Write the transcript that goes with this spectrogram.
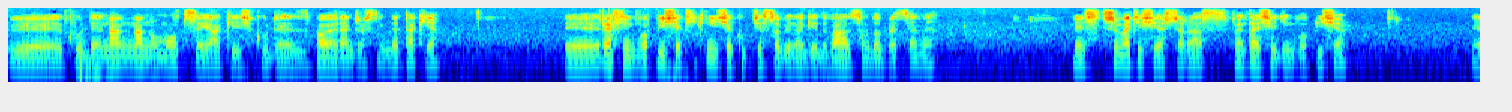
yy, kurde, na, nanomoce jakieś, kurde, z Power Rangers, inne takie. Yy, reflink w opisie, kliknijcie, kupcie sobie na G2, są dobre ceny. Więc trzymajcie się jeszcze raz, pamiętajcie link w opisie. Yy,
